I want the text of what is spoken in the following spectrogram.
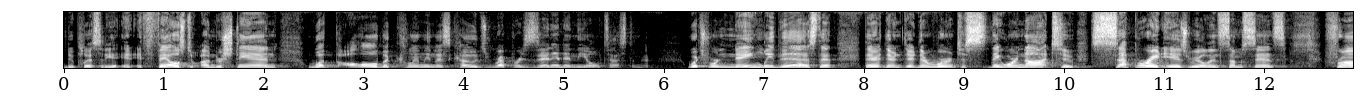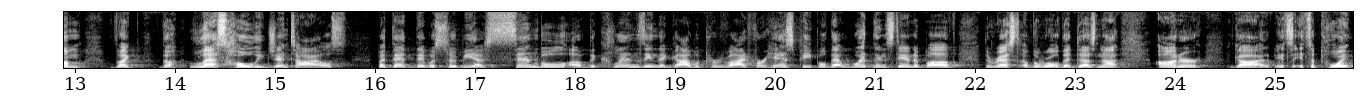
duplicity. It, it fails to understand what all the cleanliness codes represented in the Old Testament which were namely this that weren't to, they were not to separate Israel in some sense from like the less holy Gentiles, but that there was to be a symbol of the cleansing that God would provide for his people that would then stand above the rest of the world that does not honor God. It's, it's a point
